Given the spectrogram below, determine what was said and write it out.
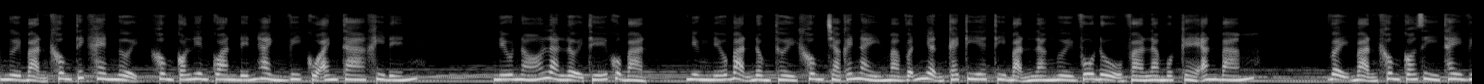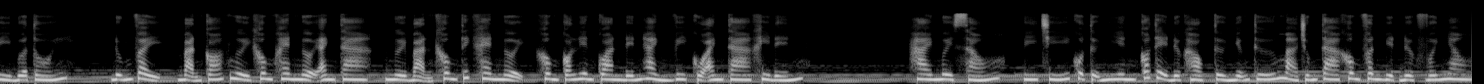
người bạn không thích khen ngợi, không có liên quan đến hành vi của anh ta khi đến. Nếu nó là lợi thế của bạn, nhưng nếu bạn đồng thời không trả cái này mà vẫn nhận cái kia thì bạn là người vô độ và là một kẻ ăn bám. Vậy bạn không có gì thay vì bữa tối. Đúng vậy, bạn có người không khen ngợi anh ta, người bạn không thích khen ngợi, không có liên quan đến hành vi của anh ta khi đến. 26. Ý chí của tự nhiên có thể được học từ những thứ mà chúng ta không phân biệt được với nhau.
